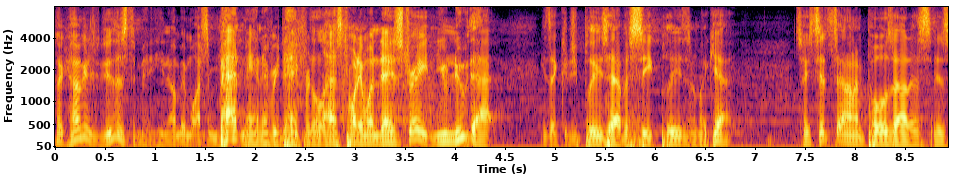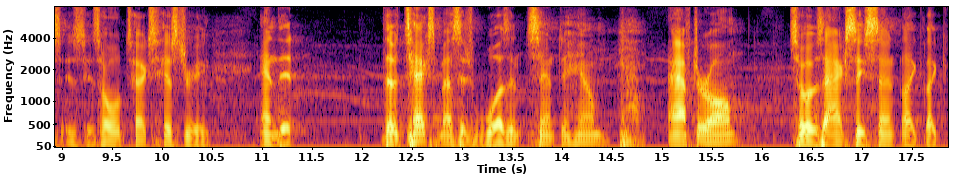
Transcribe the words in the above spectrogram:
Like, how could you do this to me? You know, I've been watching Batman every day for the last 21 days straight. And You knew that. He's like, could you please have a seat, please? And I'm like, yeah. So he sits down and pulls out his, his, his, his whole text history, and that the text message wasn't sent to him after all. So it was actually sent like like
